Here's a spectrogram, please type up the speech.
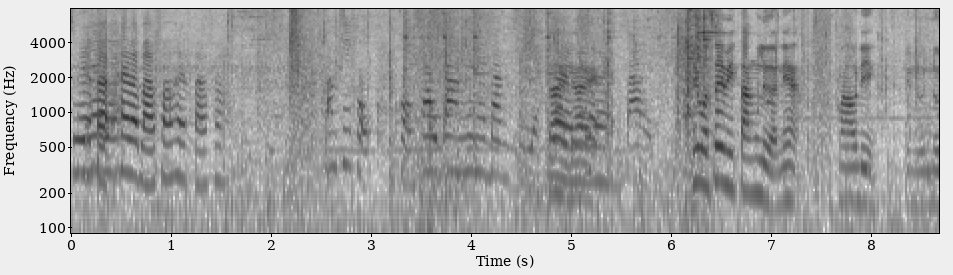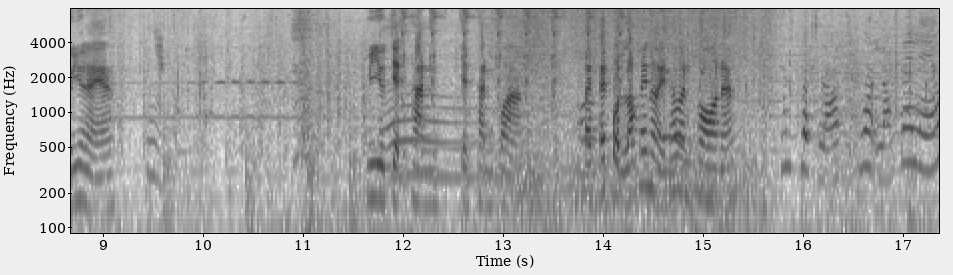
ซื้อให้ได้ป้าให้ป้าป้าเฝ้าให้ป้าเฝ้าบางทีขอขอเฝ้าบ้างได้ไหมบางทีอะได้ได้ เฝ้าพี่โมเซ่มีตังค์เหลือเนี่ย มาเอาดิหนูหนูอยู่ไหนอะเนี่ย มีอยู่เจ็ดพันเจ็ดพันกว่า ไปไปปลดล็อกให้หน่อยถ้ามันพอนะ มันปลดล็อกปลดล็อกได้แล้ว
